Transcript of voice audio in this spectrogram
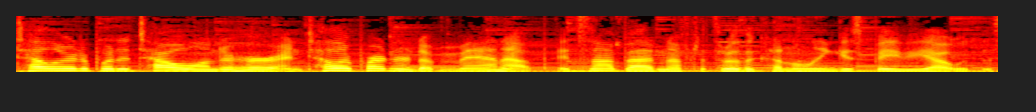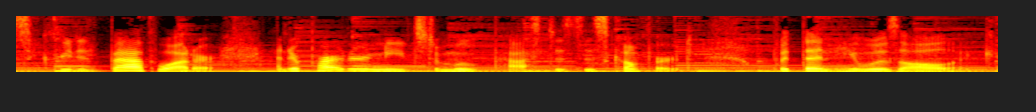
Tell her to put a towel under her and tell her partner to man up. It's not bad enough to throw the cunnilingus baby out with the secreted bathwater, and her partner needs to move past his discomfort. But then he was all like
